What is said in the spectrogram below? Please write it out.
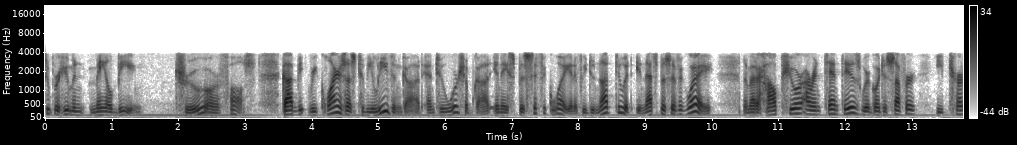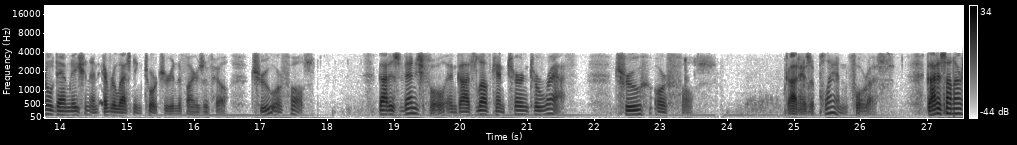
superhuman male being. True or false? God be- requires us to believe in God and to worship God in a specific way. And if we do not do it in that specific way, no matter how pure our intent is, we're going to suffer eternal damnation and everlasting torture in the fires of hell. True or false? God is vengeful and God's love can turn to wrath. True or false? God has a plan for us. God is on our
